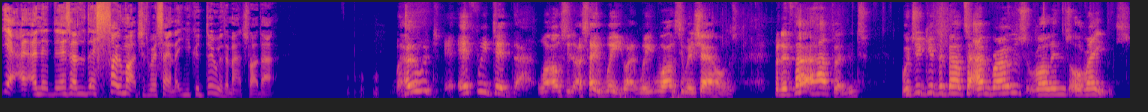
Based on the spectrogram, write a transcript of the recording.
yeah, and there's a there's so much as we're saying that you could do with a match like that. who would if we did that? Well, obviously, I say we, like we. Well, obviously, we're shareholders. But if that happened, would you give the belt to Ambrose, Rollins, or Reigns?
